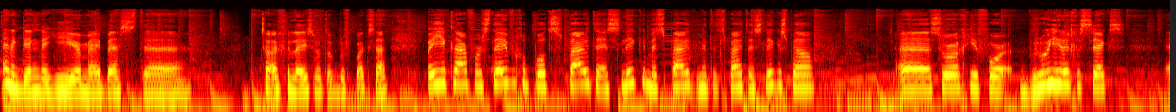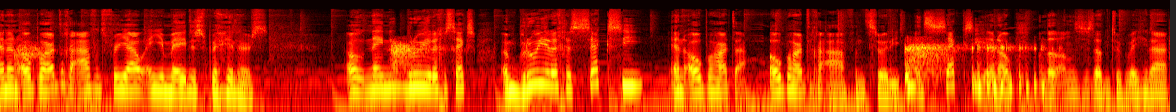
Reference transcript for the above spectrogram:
En ik denk dat je hiermee best... eh, ik zal even lezen wat op de verpak staat. Ben je klaar voor een stevige pot spuiten en slikken? Met, spuit, met het spuiten en slikkenspel eh, zorg je voor broeierige seks... en een openhartige avond voor jou en je medespelers. Oh, nee, niet broeierige seks. Een broeierige, sexy en openhartige avond. Sorry. Een sexy en open... Want anders is dat natuurlijk een beetje raar.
